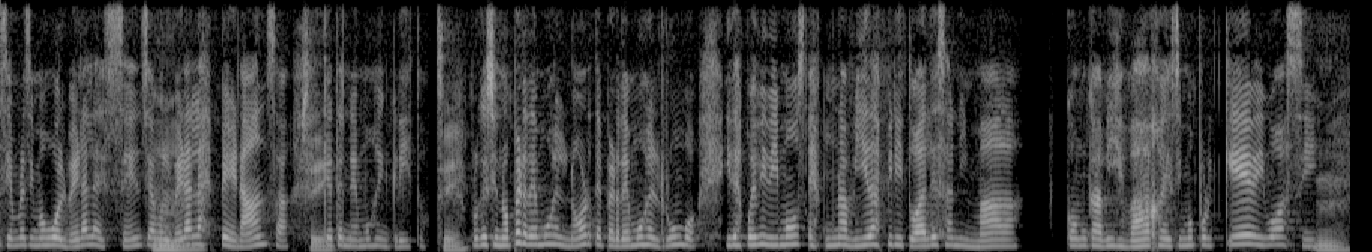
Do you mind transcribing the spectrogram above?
siempre decimos volver a la esencia, volver a Mm. la esperanza sí, que tenemos en Cristo. sí. Porque si no perdemos el norte, perdemos el rumbo y después vivimos una vida espiritual desanimada, con cabizbaja, decimos, ¿por qué vivo así? Mm,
